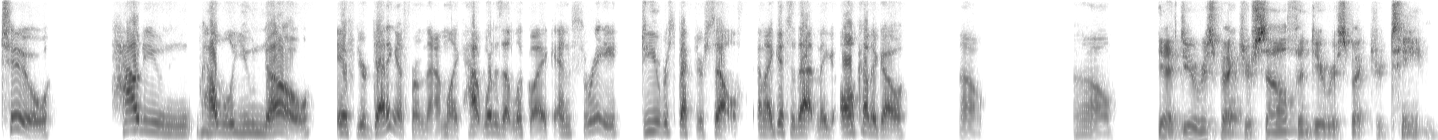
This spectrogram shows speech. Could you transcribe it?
Two, how do you how will you know if you're getting it from them? Like how what does that look like? And three, do you respect yourself? And I get to that and they all kind of go, Oh, oh, yeah do you respect Sure. yourself and do you respect your team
